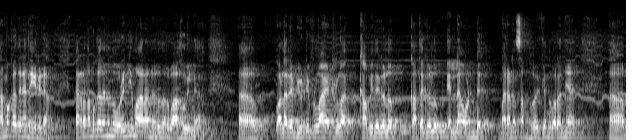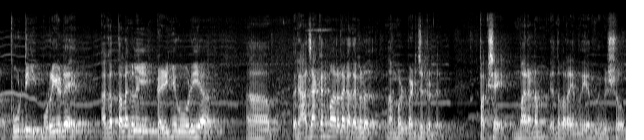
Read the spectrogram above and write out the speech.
നമുക്കതിനെ നേരിടാം. കാരണം നമുക്കതിനെ ഒഴിഞ്ഞു മാറാൻ ഒരു നിർവാഹമില്ല വളരെ ബ്യൂട്ടിഫുൾ ആയിട്ടുള്ള കവിതകളും കഥകളും എല്ലാം ഉണ്ട്. മരണം സംഭവിക്കുമെന്ന് പറഞ്ഞ് പൂട്ടി മുറിയുടെ അകത്തളങ്ങളിൽ കഴിഞ്ഞുകൂടിയ രാജാക്കന്മാരുടെ കഥകൾ നമ്മൾ പഠിച്ചിട്ടുണ്ട്. പക്ഷേ മരണം എന്ന് പറയുന്നത് ഏത് നിമിഷവും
